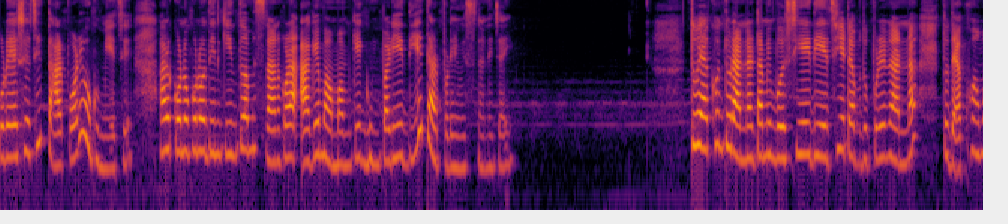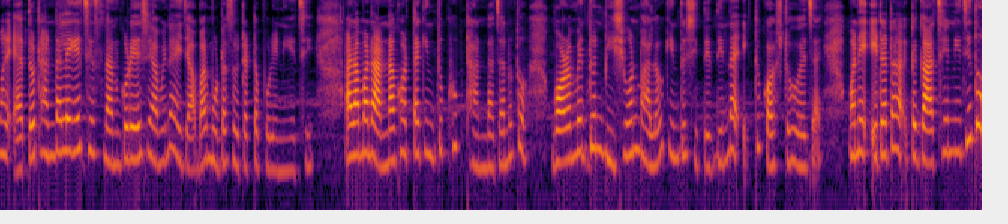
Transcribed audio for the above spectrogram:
করে এসেছি, তারপরে ও ঘুমিয়েছে। আর কোনো কোনো দিন কিন্তু আমি স্নান করার আগে মাম্মামকে ঘুম পাড়িয়ে দিয়ে তারপরে আমি স্নানে যাই। তো এখন তো রান্নাটা আমি বসিয়েই দিয়েছি, এটা দুপুরে রান্না। তো দেখো আমার এত ঠান্ডা লেগেছে, স্নান করে এসে আমি না এই যে আবার মোটা সোয়েটারটা পরে নিয়েছি। আর আমার রান্নাঘরটা কিন্তু খুব ঠান্ডা, জানো তো? গরমের দিন ভীষণ ভালো, কিন্তু শীতের দিন না একটু কষ্ট হয়ে যায়। মানে এটাটা একটা গাছের নিচে তো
